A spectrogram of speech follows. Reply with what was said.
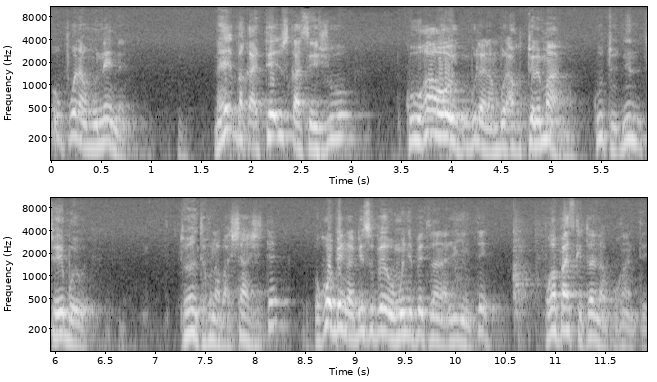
mpona monene. Nayebaka te jusqu'à ce jour courant oyo mbula na mbula actuellement kutu nini toyeboye toza te kuna bacharge te okobenga biso mpe omoni mpe toza na ligne te pourquoi parce que toza na courant te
